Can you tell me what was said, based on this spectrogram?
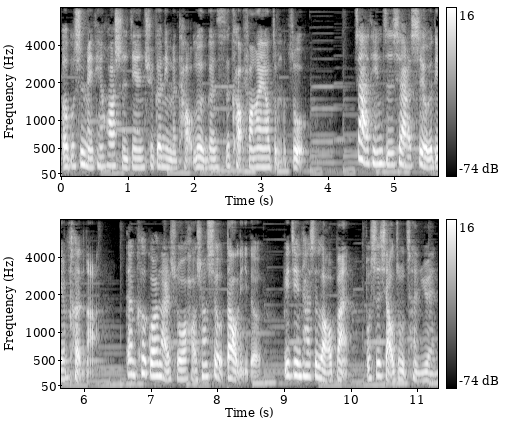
而不是每天花时间去跟你们讨论跟思考方案要怎么做。”乍听之下是有一点狠啊，但客观来说好像是有道理的。毕竟他是老板，不是小组成员，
